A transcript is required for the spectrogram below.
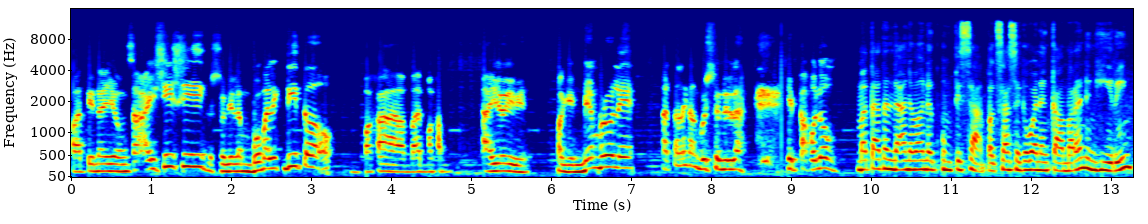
Pati na yung sa ICC gusto nilang bumalik dito. Baka, ba- baka tayo'y maging membro ulit at talagang gusto nila ipakulong Matatandaan namang nag-umpisa ang pagsasagawa ng Kamara ng hearing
